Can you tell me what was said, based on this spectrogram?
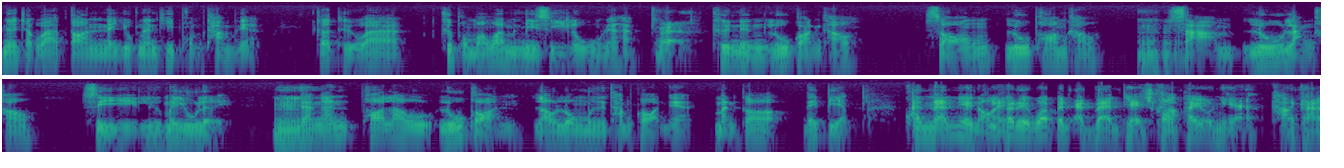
เนื่องจากว่าตอนในยุคนั้นที่ผมทำเนี่ยก็ถือว่าคือผมมองว่ามันมีสี่รู้นะครับอ่าคือหนึ่งรู้ก่อนเขา สองรู้พร้อมเขาอืมสามรู้หลังเขาสี่หรือไม่รู้เลยอืมดังนั้นพอเรารู้ก่อน เราลงมือทำก่อนเนี่ย มันก็ได้เปรียบคู่อันนั้นเนี่ยแข่งก็น้อที่ยเขาเรียกว่าเป็น advantage ของครับ pioneer ครับนะครับ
